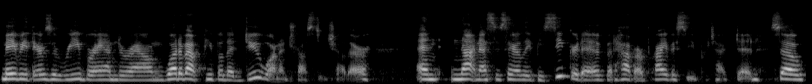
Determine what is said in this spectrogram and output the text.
maybe there's a rebrand around what about people that do want to trust each other and not necessarily be secretive, but have our privacy protected. So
